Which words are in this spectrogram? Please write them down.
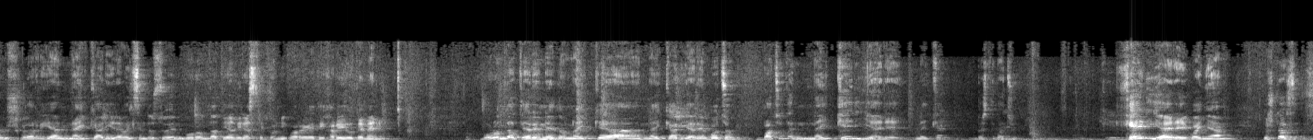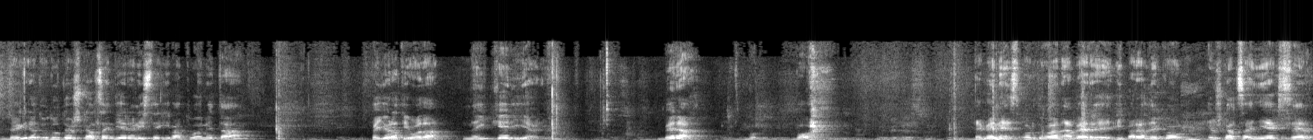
Euskal Herrian naikari erabiltzen duzuen borondatea dirazteko, niko horregatik jarri dut hemen. Borondatearen edo naikea, naikariaren botzok, batzutan naikeria ere, naika, beste batzuk, keria ere, baina Euskal, begiratu dute Euskal Zaindiaren iztegi batuan eta pejoratiboa da, naikeria ere. Bera, bo, bo, Hemen ez, orduan, haber, e, iparaldeko euskaltzainek zer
